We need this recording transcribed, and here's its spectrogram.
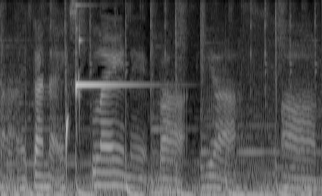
Uh, I kind of explain it but yeah um,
